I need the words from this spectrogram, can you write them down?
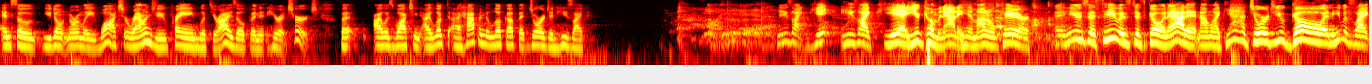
and so you don't normally watch around you praying with your eyes open here at church. But I was watching, I looked, I happened to look up at George, and he's like, He's like, get. He's like, yeah, you're coming out of him. I don't care. And he was just, he was just going at it, and I'm like, yeah, George, you go. And he was like,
